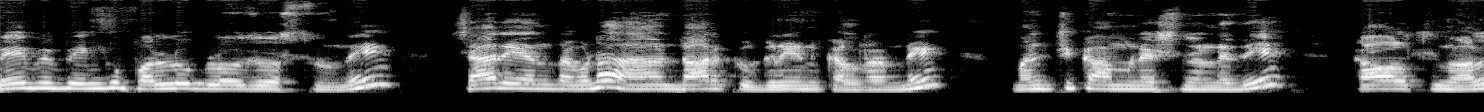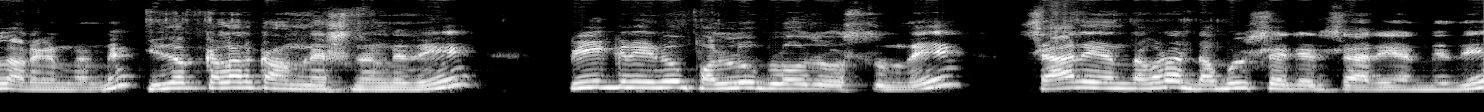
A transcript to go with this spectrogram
బేబీ పింక్ పళ్ళు బ్లౌజ్ వస్తుంది. శారీ అంతా కూడా డార్క్ గ్రీన్ కలర్ అండి. మంచి కాంబినేషన్ అండి ఇది. కావాల్సిన వాళ్ళు అడగండి అండి ఇది ఒక కలర్ కాంబినేషన్ అండి ఇది. పీ గ్రీన్ పళ్ళు బ్లౌజ్ వస్తుంది. శారీ అంతా కూడా డబుల్ షేడెడ్ శారీ అండి ఇది.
